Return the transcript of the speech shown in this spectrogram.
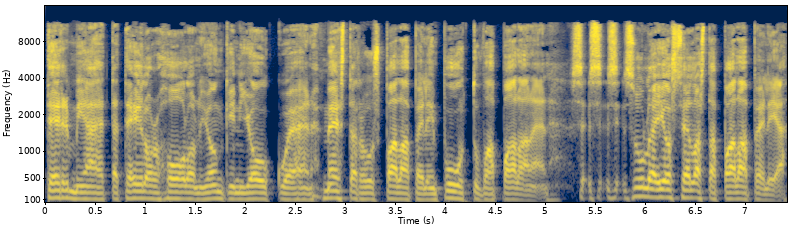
termiä, että Taylor Hall on jonkin joukkueen mestaruuspalapelin puuttuva palanen. S- s- sulle ei ole sellaista palapeliä.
